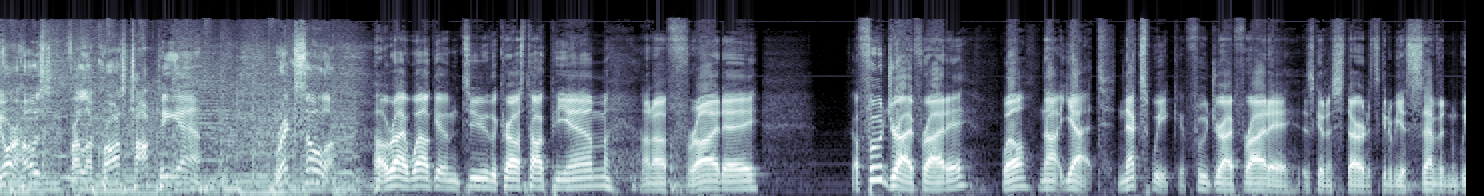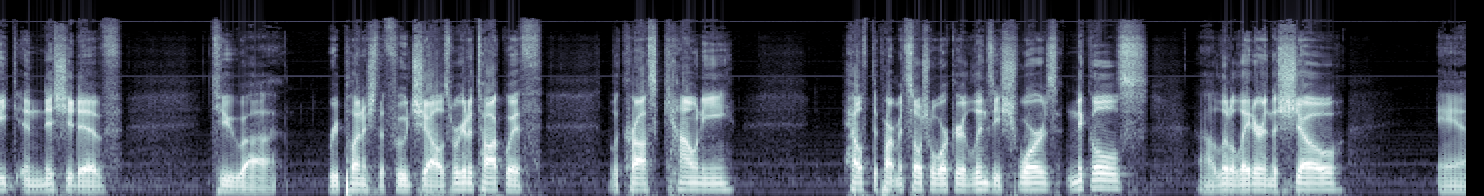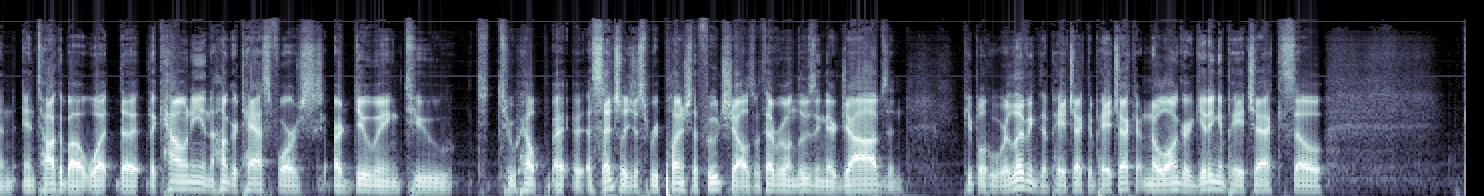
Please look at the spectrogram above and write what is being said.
your host for La Crosse Talk PM, Rick Solem. All right, welcome to La Crosse Talk PM on a Friday, a food drive Friday. Well, not yet. Next week, a food drive Friday is going to start. It's going to be a seven week initiative to uh, replenish the food shelves. We're going to talk with La Crosse County Health Department social worker Lindsey Schwarz Nichols uh, a little later in the show and and talk about what the, the county and the hunger task force are doing to to help uh, essentially just replenish the food shelves with everyone losing their jobs and people who were living to paycheck to paycheck are no longer getting a paycheck so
